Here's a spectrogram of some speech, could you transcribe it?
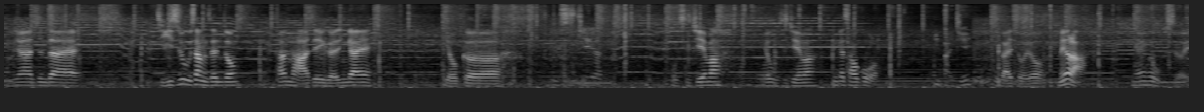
我们现在正在急速上升中，攀爬这个应该有个五十阶啊？五十阶吗？有五十阶吗？应该超过一百阶，一百左右，没有啦，应该有五十而已。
